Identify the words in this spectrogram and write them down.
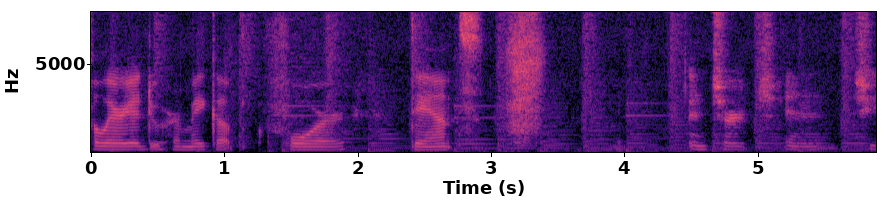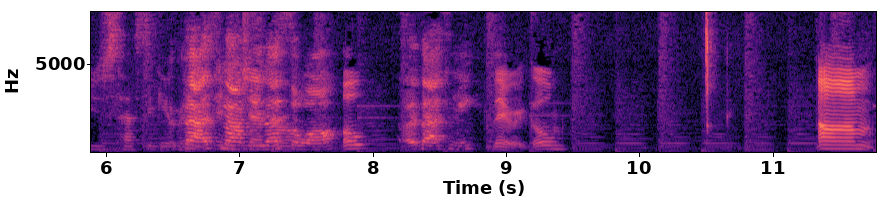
Valeria do her makeup for dance in church, and she just has to get ready. That's not me. That's the wall. Oh, Uh, that's me. there we go. Um,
